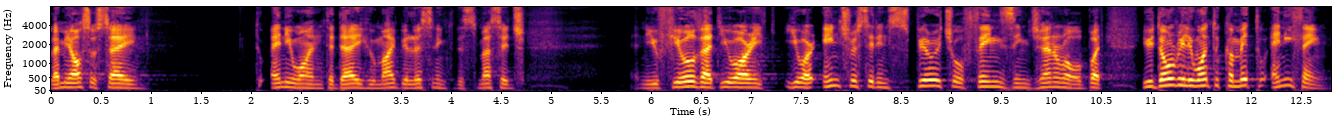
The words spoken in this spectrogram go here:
Let me also say to anyone today who might be listening to this message and you feel that you are, you are interested in spiritual things in general, but you don't really want to commit to anything.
